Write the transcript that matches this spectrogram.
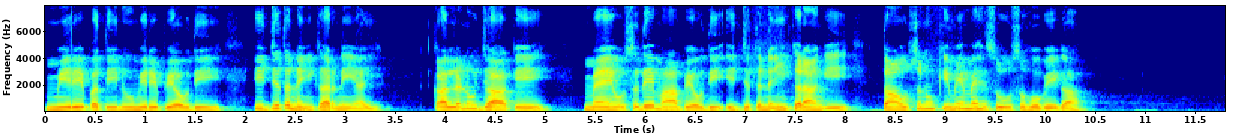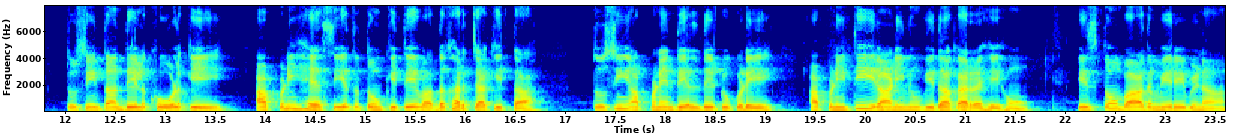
ਮੇਰੇ ਪਤੀ ਨੂੰ ਮੇਰੇ ਪਿਓ ਦੀ ਇੱਜ਼ਤ ਨਹੀਂ ਕਰਨੀ ਆਈ। ਕੱਲ ਨੂੰ ਜਾ ਕੇ ਮੈਂ ਉਸ ਦੇ ਮਾਪਿਓ ਦੀ ਇੱਜ਼ਤ ਨਹੀਂ ਕਰਾਂਗੀ ਤਾਂ ਉਸ ਨੂੰ ਕਿਵੇਂ ਮਹਿਸੂਸ ਹੋਵੇਗਾ? ਤੁਸੀਂ ਤਾਂ ਦਿਲ ਖੋਲ ਕੇ ਆਪਣੀ ਹੈਸੀਅਤ ਤੋਂ ਕਿਤੇ ਵੱਧ ਖਰਚਾ ਕੀਤਾ। ਤੁਸੀਂ ਆਪਣੇ ਦਿਲ ਦੇ ਟੁਕੜੇ ਆਪਣੀ ਧੀ ਰਾਣੀ ਨੂੰ ਵਿਦਾ ਕਰ ਰਹੇ ਹੋ। ਇਸ ਤੋਂ ਬਾਅਦ ਮੇਰੇ ਬਿਨਾਂ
